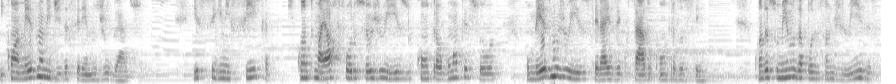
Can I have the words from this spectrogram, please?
e com a mesma medida seremos julgados. Isso significa que quanto maior for o seu juízo contra alguma pessoa, o mesmo juízo será executado contra você. Quando assumimos a posição de juízes,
